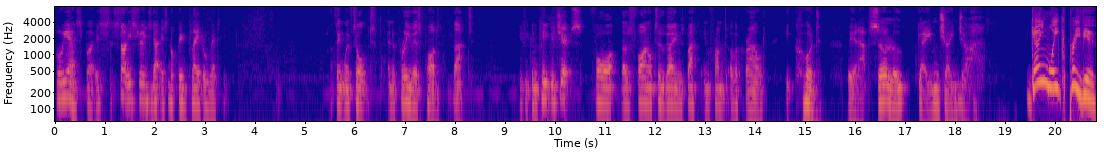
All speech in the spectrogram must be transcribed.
Well, yes, but it's slightly strange that it's not been played already. I think we've talked in a previous pod that if you can keep your chips for those final two games back in front of a crowd, it could be an absolute game changer. Game week preview.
